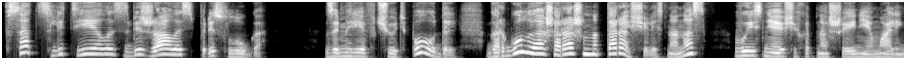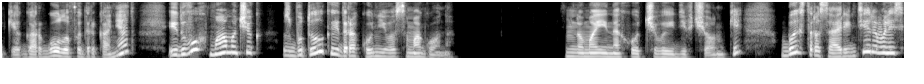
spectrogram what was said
в сад слетелась, сбежалась прислуга. Замерев чуть поодаль, горгулы ошарашенно таращились на нас, выясняющих отношения маленьких горгулов и драконят, и двух мамочек с бутылкой драконьего самогона. Но мои находчивые девчонки быстро сориентировались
